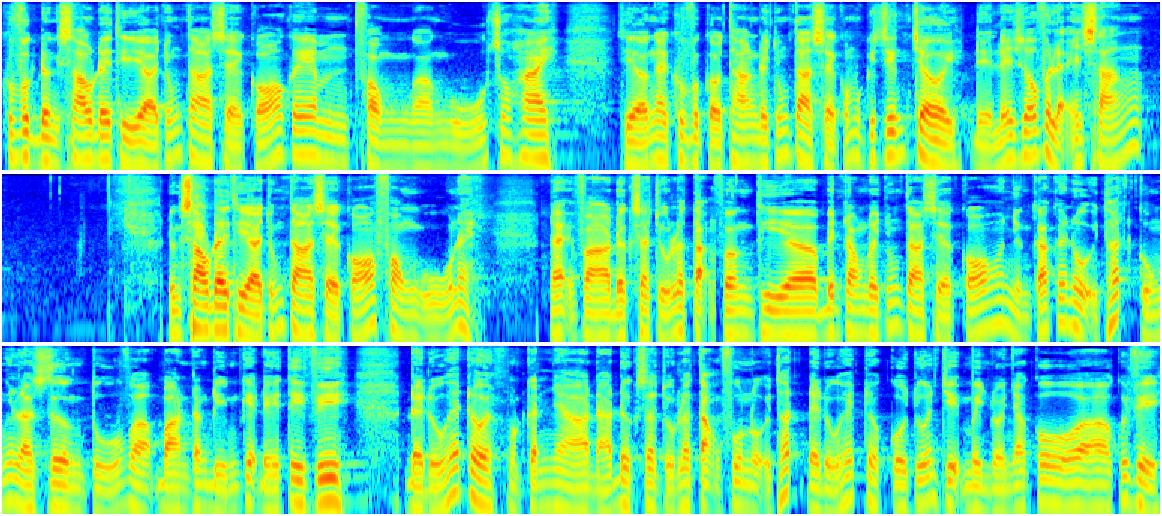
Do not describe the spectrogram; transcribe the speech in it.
Khu vực đằng sau đây thì à, chúng ta sẽ có cái phòng à, ngủ số 2. Thì ở ngay khu vực cầu thang đây chúng ta sẽ có một cái giếng trời để lấy dấu và lại ánh sáng. Đằng sau đây thì à, chúng ta sẽ có phòng ngủ này. Đấy và được gia chủ là tặng. Vâng thì uh, bên trong đây chúng ta sẽ có những các cái nội thất cũng như là giường tủ và bàn trang điểm kệ để tivi đầy đủ hết rồi một căn nhà đã được gia chủ là tặng full nội thất đầy đủ hết cho cô chú anh chị mình rồi nha cô uh, quý vị.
